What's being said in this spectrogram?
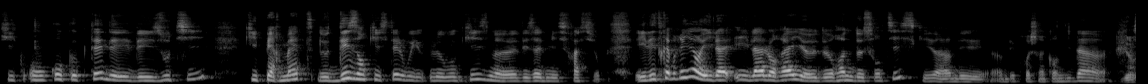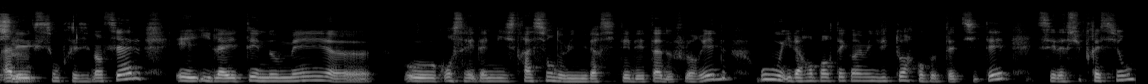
qui ont concocté des, des, outils qui permettent de désenquister le, le, wokisme des administrations. Et il est très brillant. Il a, il a l'oreille de Ron DeSantis, qui est un des, un des prochains candidats à l'élection présidentielle, et il a été nommé... Euh, au conseil d'administration de l'Université d'État de Floride, où il a remporté quand même une victoire qu'on peut peut-être citer, c'est la suppression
